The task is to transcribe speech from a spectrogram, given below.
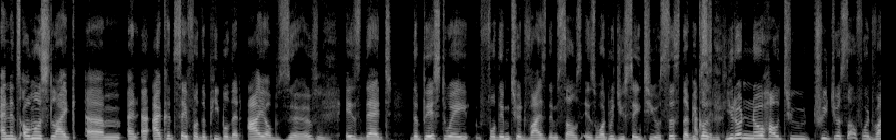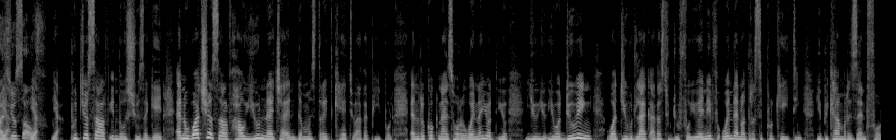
and it's almost like um and I- could say for the people that i observe Mm. is that the best way for them to advise themselves is what would you say to your sister because Absolutely. you don't know how to treat yourself or advise yeah, yourself Yeah, yeah. Put yourself in those shoes again and watch yourself how you nurture and demonstrate care to other people and recognize horror when you're, you you you you are doing what you would like others to do for you and if when they're not reciprocating you become resentful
